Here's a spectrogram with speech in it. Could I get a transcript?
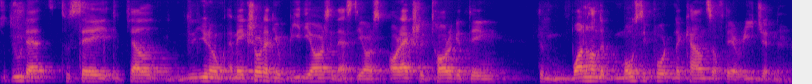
to do that, to say, to tell, you know, make sure that your BDRs and SDRs are actually targeting the 100 most important accounts of their region.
